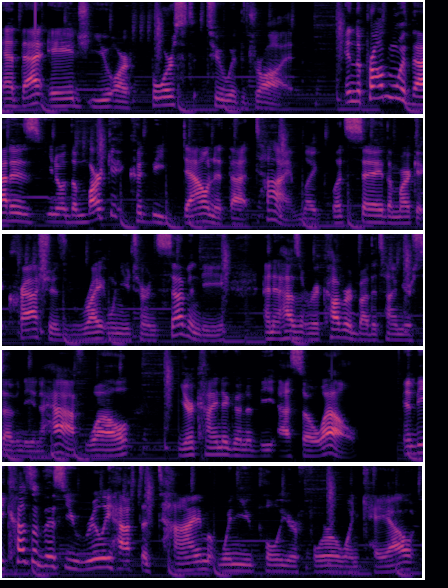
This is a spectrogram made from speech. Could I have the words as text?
At that age, you are forced to withdraw it. And the problem with that is, you know, the market could be down at that time. Like, let's say the market crashes right when you turn 70 and it hasn't recovered by the time you're 70 and a half. Well, you're kind of going to be SOL. And because of this, you really have to time when you pull your 401k out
